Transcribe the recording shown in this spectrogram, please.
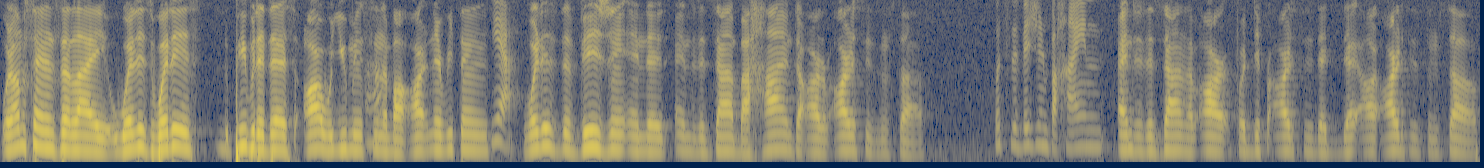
What I'm saying is that like, what is what is the people that does art? What you mentioned Uh-huh. about art and everything? Yeah. What is the vision and the and the design behind the art of artists and stuff? What's the vision behind and the design of art for different artists that, that are artists themselves.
